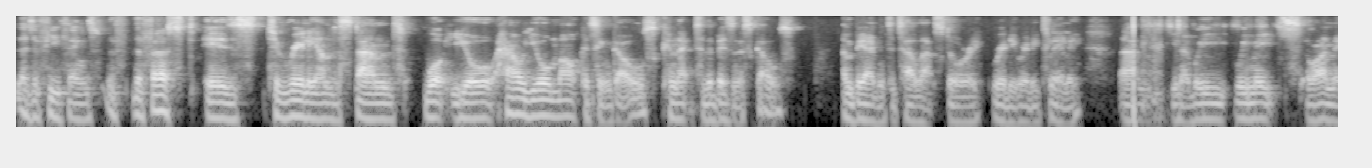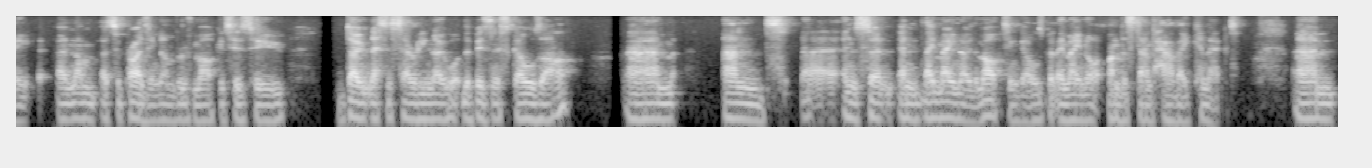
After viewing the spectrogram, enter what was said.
there's a few things. The, the first is to really understand what your how your marketing goals connect to the business goals and be able to tell that story really, really clearly. Um, you know, we we meet or I meet a num a surprising number of marketers who don't necessarily know what the business goals are. Um, and uh, and certain and they may know the marketing goals, but they may not understand how they connect. Um,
